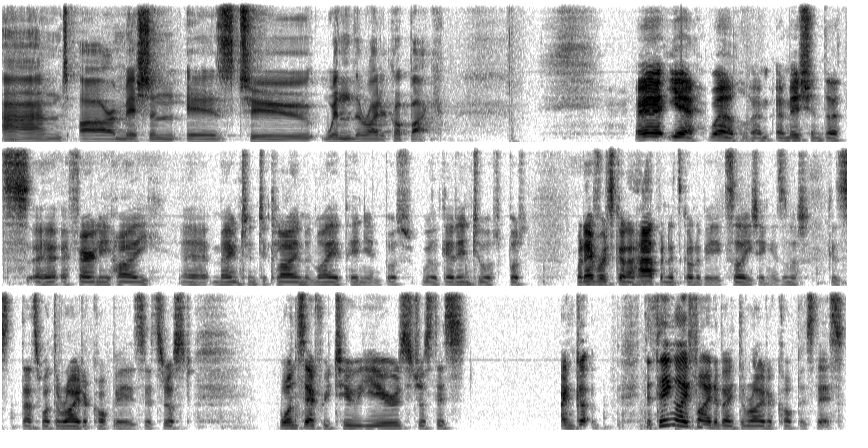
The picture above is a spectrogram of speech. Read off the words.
and our mission is to win the Ryder Cup back. Uh, yeah, well, a, a mission that's uh, a fairly high uh, mountain to climb, in my opinion, but we'll get into it. But whatever it's going to happen, it's going to be exciting, isn't it? Because that's what the Ryder Cup is. It's just once every two years, just this. And go- the thing I find about the Ryder Cup is this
